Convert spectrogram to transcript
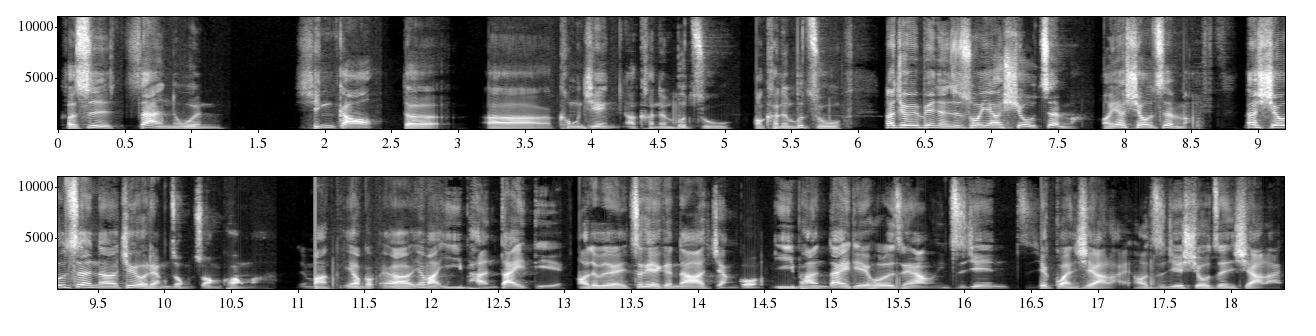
可是站稳新高的呃空间啊，可能不足哦，可能不足，那就会变成是说要修正嘛，哦，要修正嘛。那修正呢，就有两种状况嘛。要么要要要么以盘代跌，好对不对？这个也跟大家讲过，以盘代跌或者怎样，你直接直接灌下来，好直接修正下来。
